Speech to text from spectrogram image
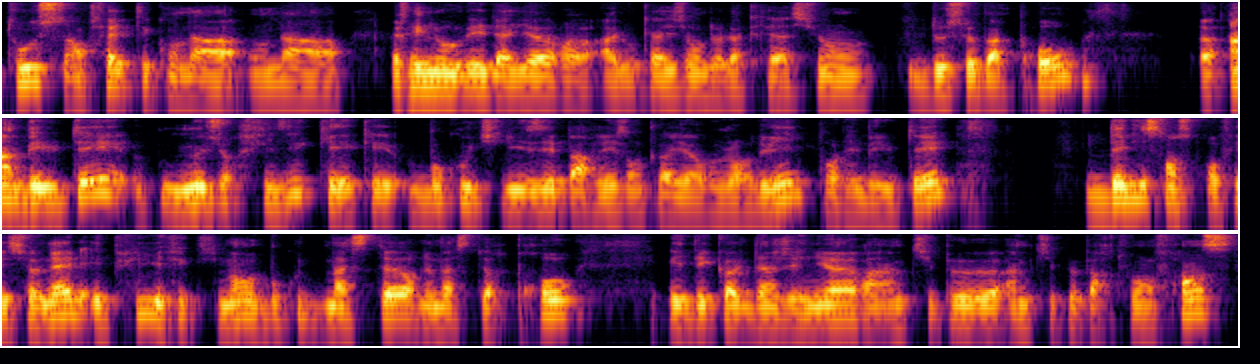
tous, en fait, et qu'on a, on a rénové d'ailleurs à l'occasion de la création de ce bac pro. Un BUT, mesure physique, qui est, beaucoup utilisé par les employeurs aujourd'hui pour les BUT, des licences professionnelles, et puis effectivement beaucoup de masters, de masters pro et d'écoles d'ingénieurs un, petit peu, un petit peu partout en France.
